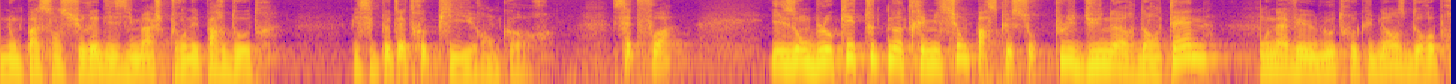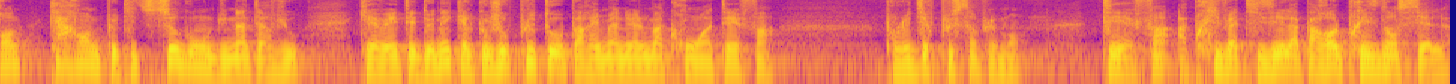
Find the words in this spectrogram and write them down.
Ils n'ont pas censuré des images tournées par d'autres. Mais c'est peut-être pire encore. Cette fois, ils ont bloqué toute notre émission parce que sur plus d'une heure d'antenne, on avait eu l'outrecuidance de reprendre 40 petites secondes d'une interview qui avait été donnée quelques jours plus tôt par Emmanuel Macron à TF1. Pour le dire plus simplement, TF1 a privatisé la parole présidentielle.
